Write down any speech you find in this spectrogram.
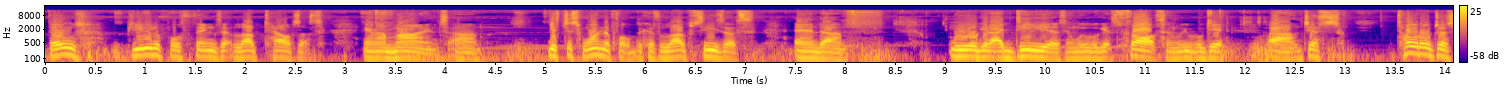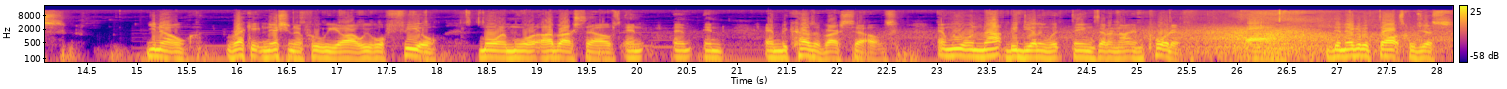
those beautiful things that love tells us in our minds, um, it's just wonderful because love sees us and um, we will get ideas and we will get thoughts and we will get uh, just total just you know, recognition of who we are, we will feel more and more of ourselves and, and, and, and because of ourselves. And we will not be dealing with things that are not important. Uh, the negative thoughts will just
